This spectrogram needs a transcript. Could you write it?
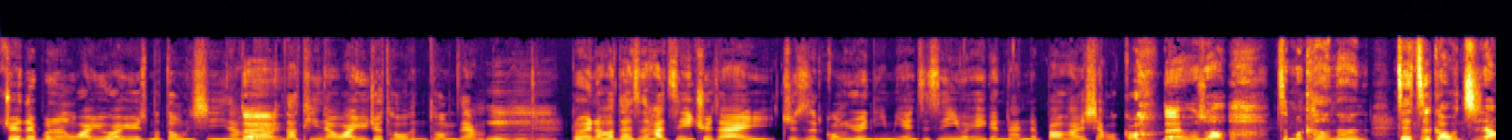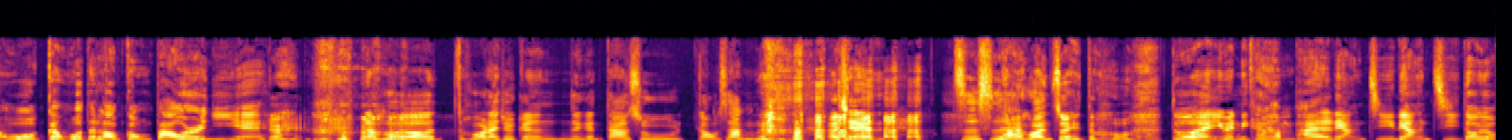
绝对不能外遇，外遇什么东西，然后然后听到外遇就头很痛，这样。嗯嗯嗯。对，然后但是他自己却在就是公园里面，只是因为一个男的抱他的小狗。对，他说怎么可能？这只狗只让我跟我的老公抱而已，哎。对。然后后来就跟那个大叔搞上了，而且。姿势还换最多，对，因为你看他们拍了两集，两集都有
